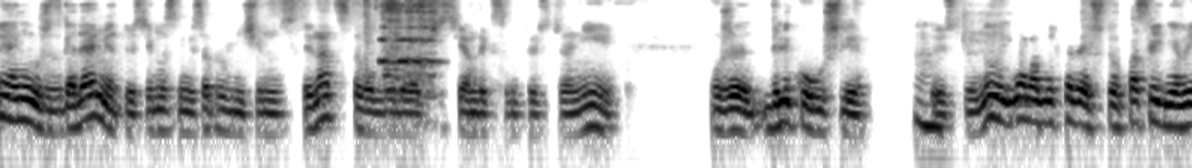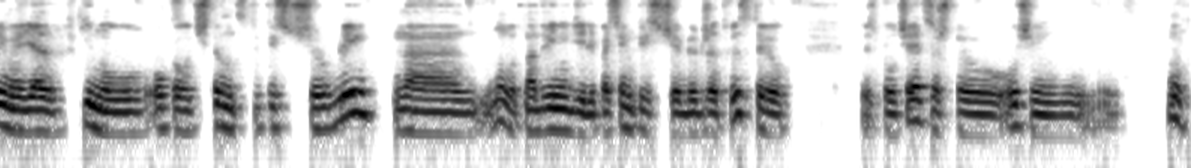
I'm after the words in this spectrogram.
ну, и они уже с годами, то есть мы с ними сотрудничаем с 2013 года вообще с Яндексом, то есть они уже далеко ушли. Uh-huh. То есть, ну, я могу сказать, что в последнее время я вкинул около 14 тысяч рублей на, ну, вот на две недели, по 7 тысяч я бюджет выставил. То есть получается, что очень ну,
